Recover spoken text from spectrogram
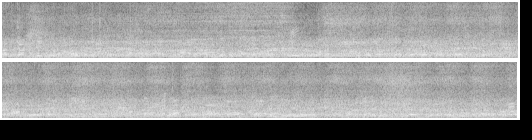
จริงลงพุ่งขานะอย่าไปต่อมาผมก็จำจำจำจำของนี่แล้วตั้งแต่ตีขาไม่ได้เพราะให้เหนื่อยเลยใจมันเสียมันถูกได้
